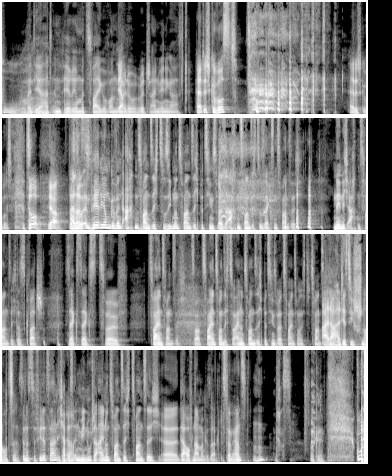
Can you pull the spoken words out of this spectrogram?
Puh. Bei dir hat Imperium mit zwei gewonnen, Ja. weil du Rich ein weniger hast. Hätte ich gewusst. Hätte ich gewusst. So, ja. also heißt- Imperium gewinnt 28 zu 27 beziehungsweise 28 zu 26. Nee, nicht 28, das ist Quatsch. 6, 6, 12, 22. So, 22 zu 21 beziehungsweise 22 zu 20. Alter, halt jetzt die Schnauze. Sind das zu viele Zahlen? Ich habe Ja. das in Minute 21, 20 äh, der Aufnahme gesagt. Ist dein Ernst? Mhm. Krass. Okay. Gut,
